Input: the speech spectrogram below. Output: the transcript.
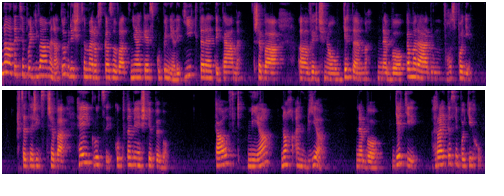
No a teď se podíváme na to, když chceme rozkazovat nějaké skupině lidí, které tykáme. Třeba uh, většinou dětem nebo kamarádům v hospodě. Chcete říct třeba, hej kluci, kupte mi ještě pivo. Kauft mir noch ein Bier. Nebo děti, hrajte si potichu.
